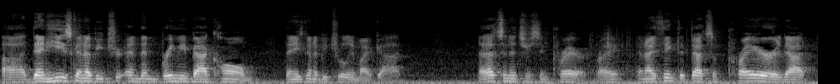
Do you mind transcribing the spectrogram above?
uh, then he's going to be, tr- and then bring me back home, then he's going to be truly my God. Now that's an interesting prayer, right? And I think that that's a prayer that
